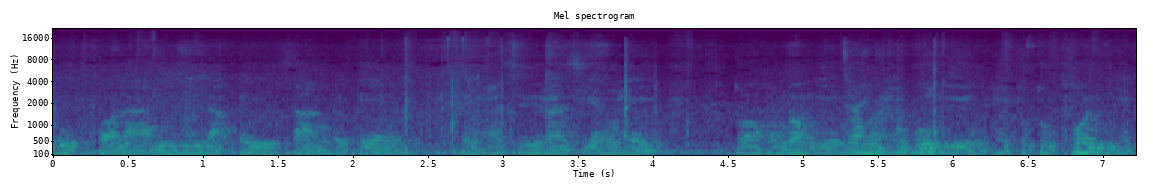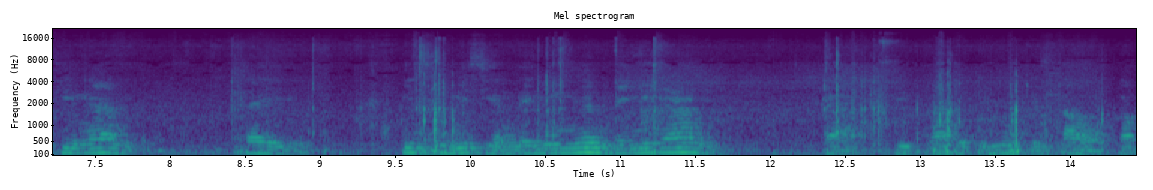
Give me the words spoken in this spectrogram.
ลูกขอหลานมีหลักไปสร้างไปแปลงไปหาซื้อหาเสียงให้ตัวของน้องเองแล้วก็ให้พวกเองให้ทุกๆคนให้ทีมงานได้มีสีมีเสียงได้มีเงินได้มีงาน แต่สิบเราจะเป็นลูกเป็นเต้ากับ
